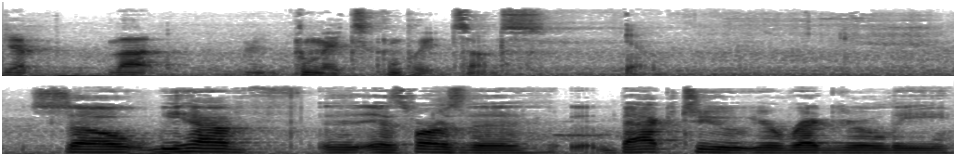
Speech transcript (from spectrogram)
yep. That makes complete sense. Yeah. So we have, as far as the back to your regularly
